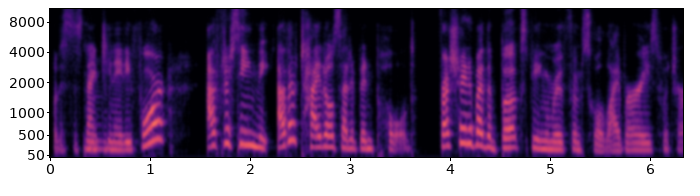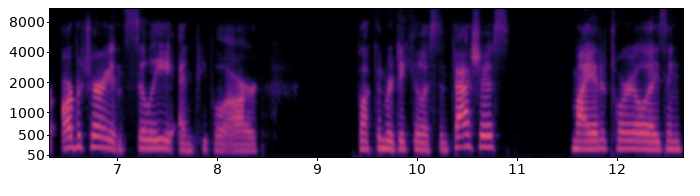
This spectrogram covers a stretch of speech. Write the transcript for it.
What is this, Hmm. 1984? After seeing the other titles that have been pulled, frustrated by the books being removed from school libraries, which are arbitrary and silly, and people are fucking ridiculous and fascist. My editorializing.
